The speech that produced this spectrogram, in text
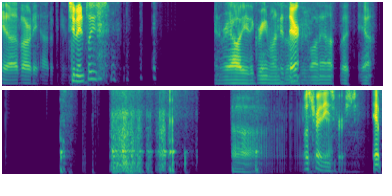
Yeah, I've already had a few. Zoom in, please. In reality, the green ones Good are the ones we want out, but yeah. Uh, Let's try these first. it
